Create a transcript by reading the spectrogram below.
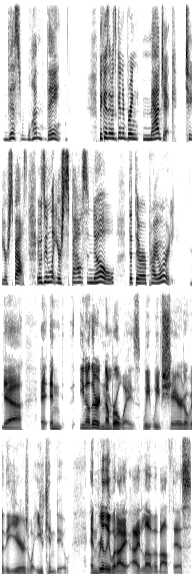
this one thing? Because it was going to bring magic to your spouse. It was going to let your spouse know that they're a priority. Yeah and you know there are a number of ways we we've shared over the years what you can do and really what i i love about this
